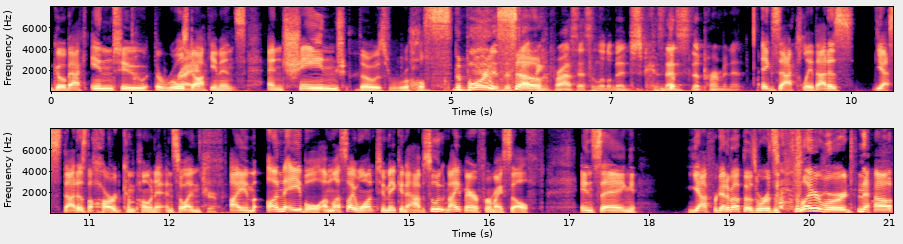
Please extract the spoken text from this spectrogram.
go back into the rules Right. documents and change those rules. The board is the So- stopping process a little bit, just because that's the, permanent. Exactly. That is yes, that is the hard component. And so I'm I am unable unless I want to make an absolute nightmare for myself in saying yeah, forget about those words on the player board now.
